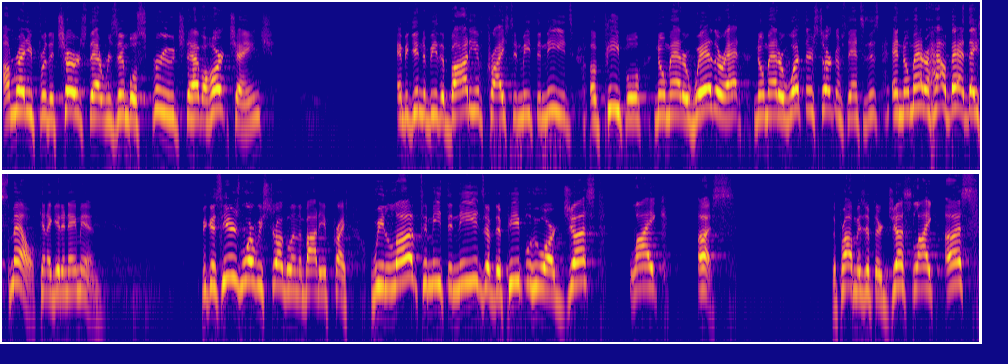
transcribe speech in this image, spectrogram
I'm ready for the church that resembles Scrooge to have a heart change and begin to be the body of Christ and meet the needs of people no matter where they're at, no matter what their circumstances is, and no matter how bad they smell. Can I get an amen? Because here's where we struggle in the body of Christ. We love to meet the needs of the people who are just like us. The problem is, if they're just like us,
